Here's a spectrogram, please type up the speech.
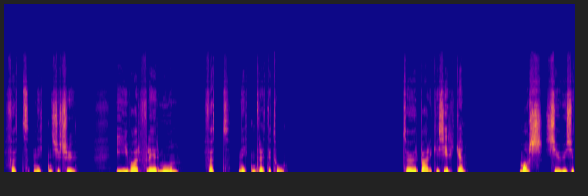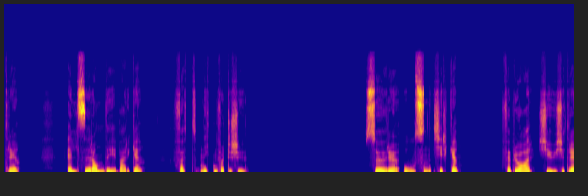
Født 1927 Ivar Flermoen Født 1932 Tørberget kirke Mars 2023 Else Randi Berget Født 1947 Søre Osen kirke Februar 2023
